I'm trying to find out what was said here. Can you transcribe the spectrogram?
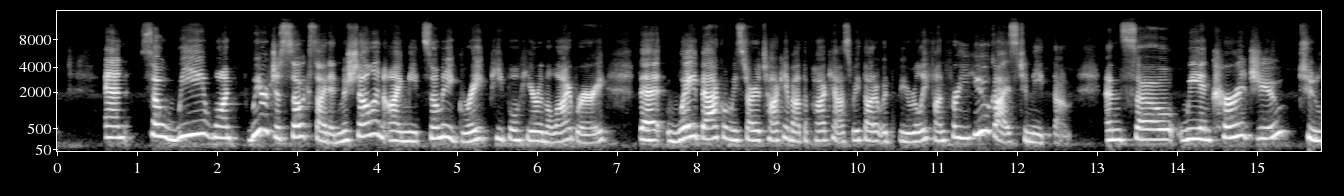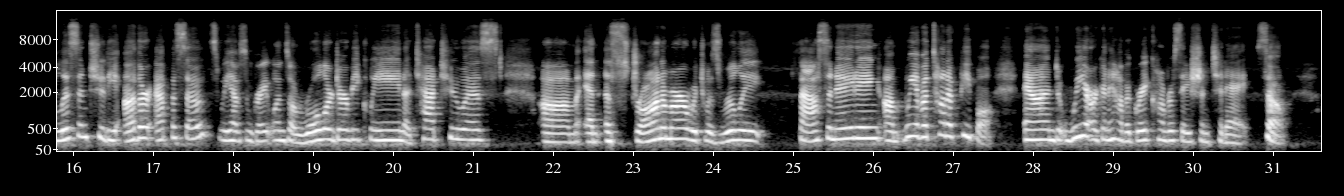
And so we want, we are just so excited. Michelle and I meet so many great people here in the library that way back when we started talking about the podcast, we thought it would be really fun for you guys to meet them. And so we encourage you to listen to the other episodes. We have some great ones a roller derby queen, a tattooist, um, an astronomer, which was really fascinating. Um, we have a ton of people, and we are going to have a great conversation today. So,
